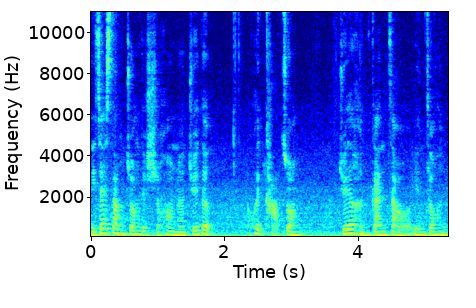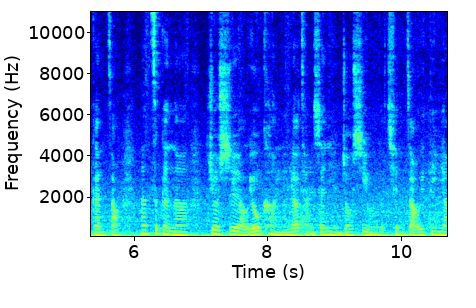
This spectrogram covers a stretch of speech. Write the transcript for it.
你在上妆的时候呢觉得会卡妆。觉得很干燥，眼周很干燥，那这个呢，就是，有可能要产生眼周细纹的前兆，一定要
